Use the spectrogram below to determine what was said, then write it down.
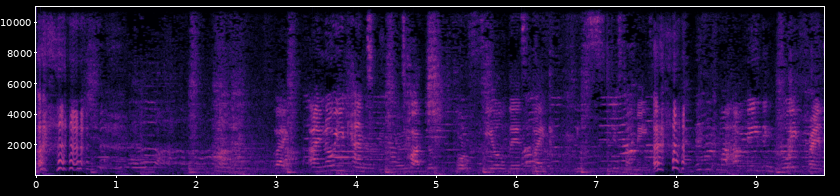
like, I know you can't touch or feel this, like, it's, it's amazing. this is my amazing boyfriend.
